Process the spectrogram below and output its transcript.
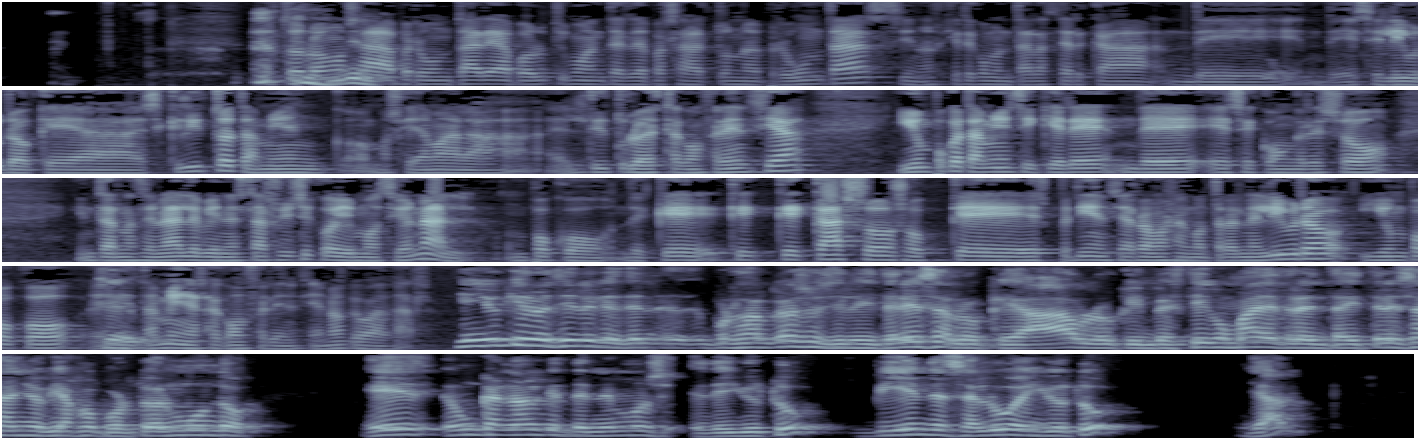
Nosotros vamos a preguntar ya por último, antes de pasar al turno de preguntas, si nos quiere comentar acerca de, ese libro que ha escrito, también cómo se llama el título de esta conferencia, y un poco también, si quiere, de ese Congreso Internacional de Bienestar Físico y Emocional. Un poco de qué, qué, casos o qué experiencias vamos a encontrar en el libro y un poco eh, también esa conferencia ¿no? que va a dar. Y yo quiero decirle que, por caso, si le interesa lo que hablo, lo que investigo, más de 33 años viajo por todo el mundo es un canal que tenemos de YouTube, Bien de Salud en YouTube, ¿ya?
